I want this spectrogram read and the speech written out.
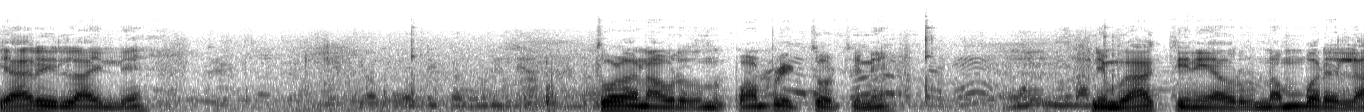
ಯಾರು ಇಲ್ಲ ಇಲ್ಲಿ. ತೋಳೋಣ ಅವ್ರದ್ದೊಂದು ಪಾಂಪ್ಲೆಟ್ ತೋರ್ತೀನಿ. ನಿಮ್ಗೆ ಹಾಕ್ತೀನಿ ಅವ್ರ ನಂಬರ್ ಎಲ್ಲ.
